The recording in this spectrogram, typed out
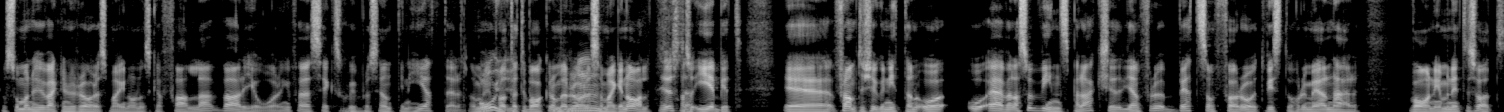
då såg man hur verkligen hur rörelsemarginalen ska falla varje år, ungefär 6-7 procentenheter. Om vi Oj. pratar tillbaka om en Mm. rörelsemarginal, alltså ebit, eh, fram till 2019. Och, och även alltså vinst per aktie, jämför du Betsson förra året, visst då har du med den här varningen, men det är inte så att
